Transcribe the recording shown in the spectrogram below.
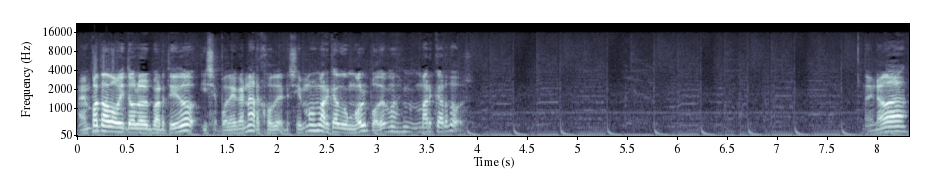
Ha empatado Vitolo el partido y se puede ganar, joder. Si hemos marcado un gol, podemos marcar dos. No hay nada.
